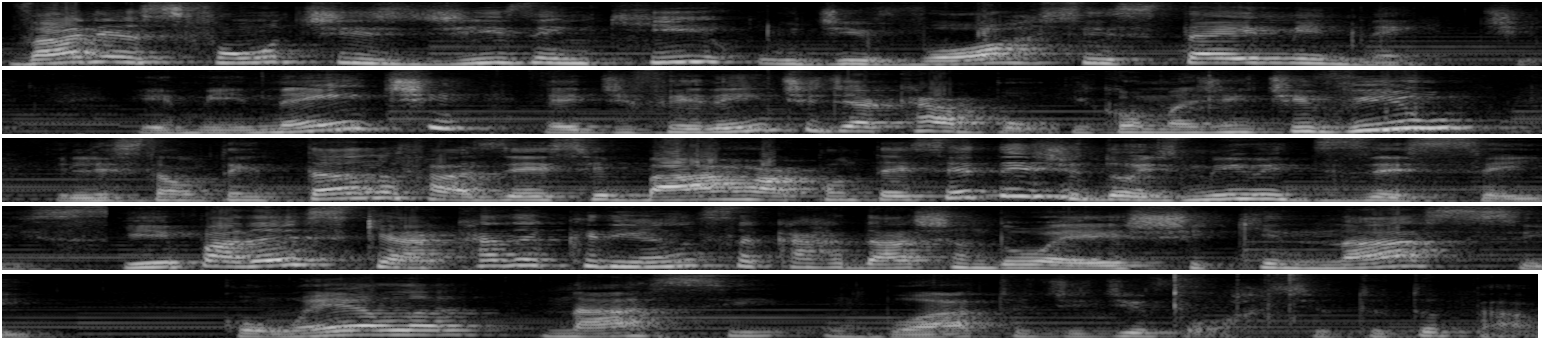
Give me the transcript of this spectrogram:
várias fontes dizem que o divórcio está iminente. Eminente é diferente de acabou. E como a gente viu, eles estão tentando fazer esse barro acontecer desde 2016. E parece que a cada criança Kardashian do Oeste que nasce, com ela nasce um boato de divórcio. Tutupau.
